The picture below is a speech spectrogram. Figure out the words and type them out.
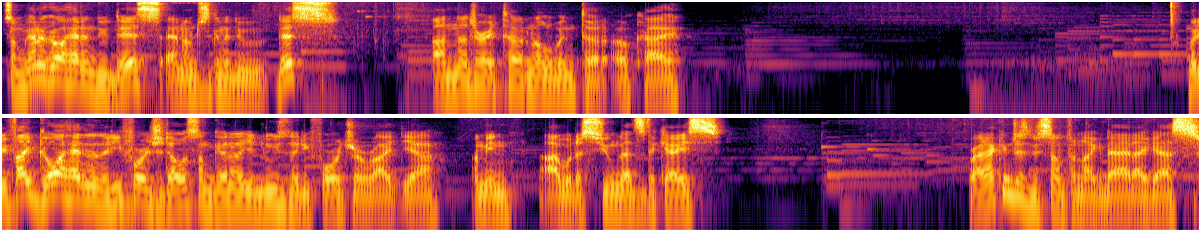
So I'm gonna go ahead and do this, and I'm just gonna do this. Another Eternal Winter, okay. But if I go ahead and reforge those, I'm gonna lose the reforger, right? Yeah. I mean, I would assume that's the case. Right, I can just do something like that, I guess.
